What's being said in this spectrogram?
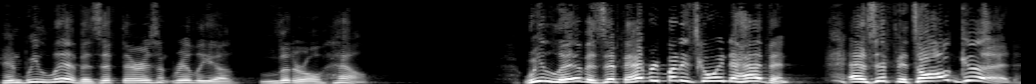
And we live as if there isn't really a literal hell. We live as if everybody's going to heaven, as if it's all good,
